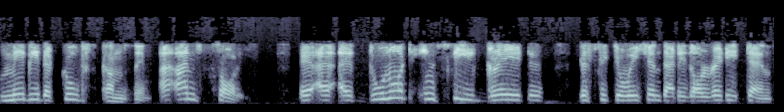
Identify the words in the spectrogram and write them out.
maybe the troops comes in. I, I'm sorry. I, I, I do not instigate the situation that is already tense.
